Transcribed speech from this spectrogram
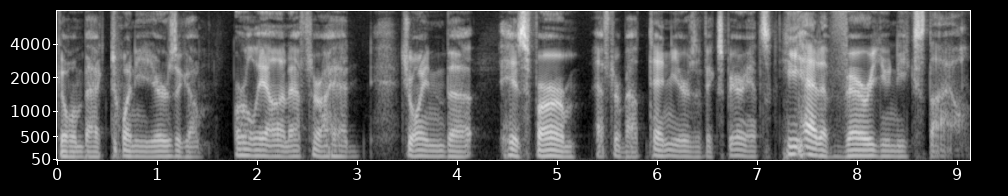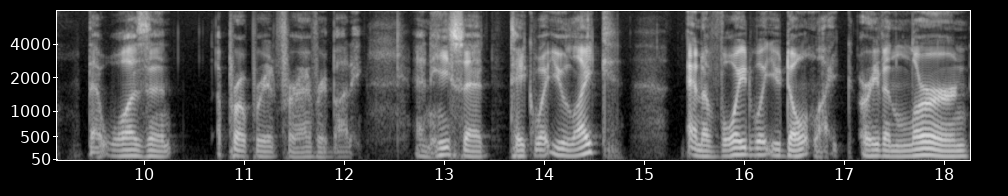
going back 20 years ago. Early on after I had joined the his firm after about 10 years of experience he had a very unique style that wasn't appropriate for everybody. And he said take what you like and avoid what you don't like or even learn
